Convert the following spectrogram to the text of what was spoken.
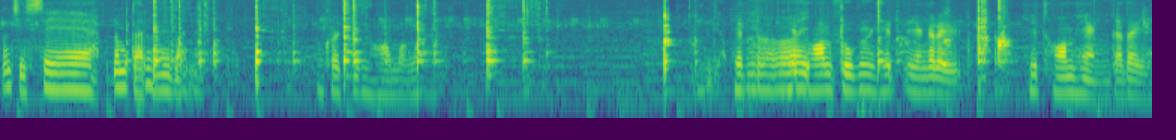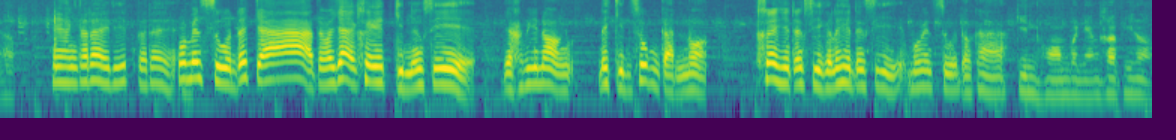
มันสิแซ่บน้ำกันเลยบัดนี้มันค่อยกินหอมมากๆ เห็ดร้อเห็ยดหอมซุปนี่เห็ดอิหยังก็ได้เห็ดหอมแห้งก็ได้ครับ แห้งก็ได้ดิบก็ได้บ่เป็นสูตรเด้อจ้า แต่ว่าย่าเคยเฮ็ดกินจังซี่ อยากให้พี่น้องได้กินซุ่มกันเนาะเคยเฮ็ดจังซี่ก็เลยเฮ็ดจังซี่บ่เป็นสูตรดอกค่ะ กินหอมเป็นหยังครับพี่น้อง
